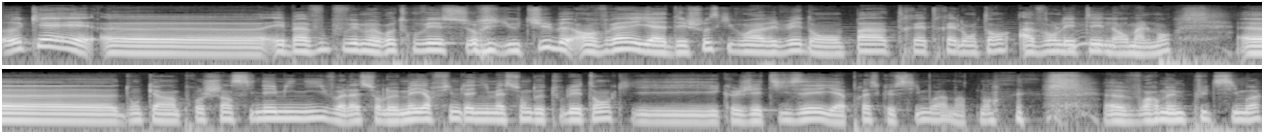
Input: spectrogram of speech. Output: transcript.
Ok, euh, et ben vous pouvez me retrouver sur YouTube. En vrai, il y a des choses qui vont arriver dans pas très très longtemps, avant l'été mmh. normalement. Euh, donc un prochain ciné mini, voilà, sur le meilleur film d'animation de tous les temps, qui que j'ai teasé il y a presque 6 mois maintenant, euh, voire même plus de 6 mois.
